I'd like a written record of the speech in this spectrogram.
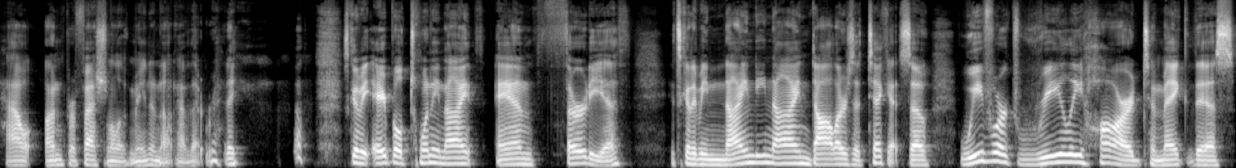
How unprofessional of me to not have that ready it's going to be April 29th and 30th. It's going to be $99 a ticket. So we've worked really hard to make this,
